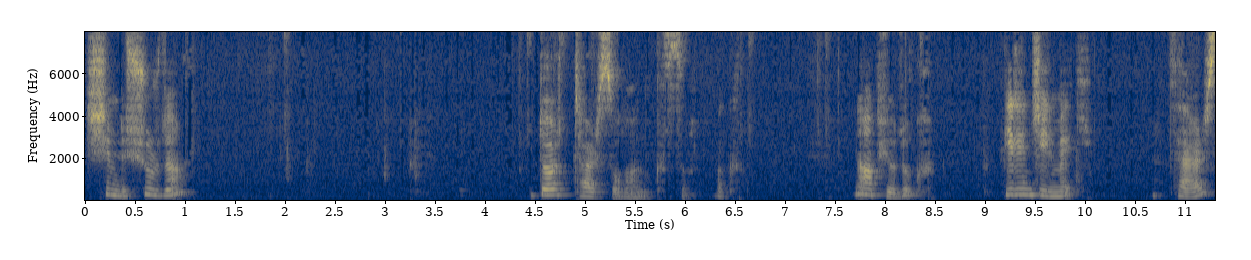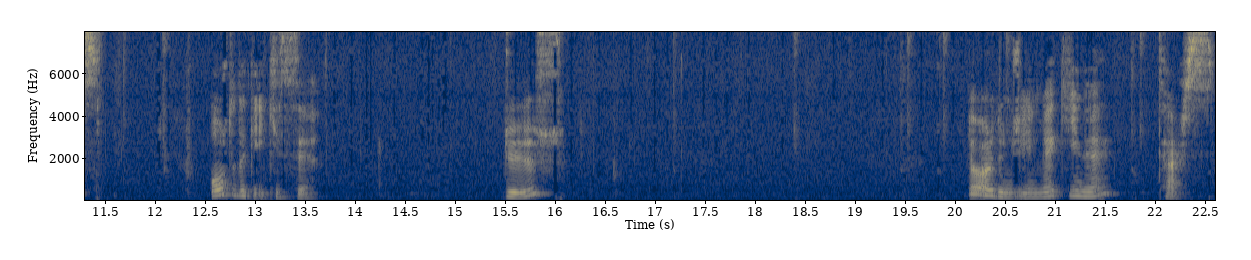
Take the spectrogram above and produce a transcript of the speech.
Şimdi şurada 4 ters olan kısım. Bakın. Ne yapıyorduk? Birinci ilmek ters. Ortadaki ikisi düz. Dördüncü ilmek yine ters.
